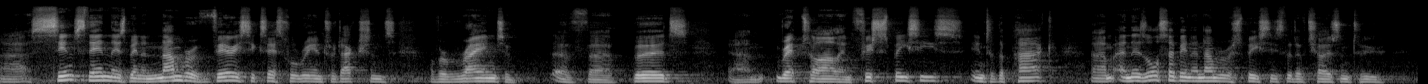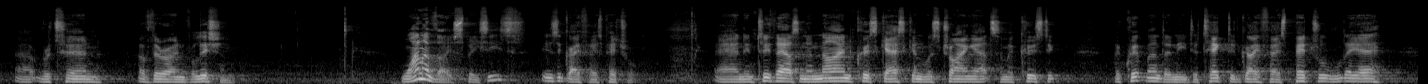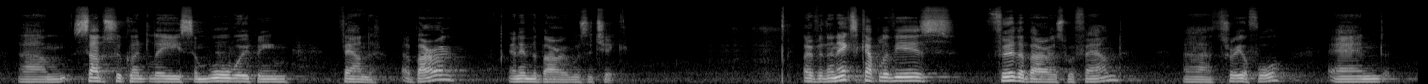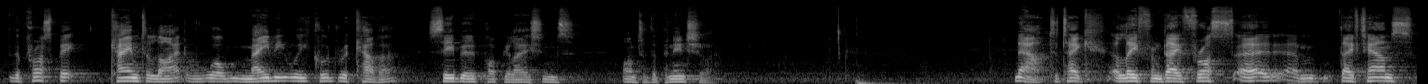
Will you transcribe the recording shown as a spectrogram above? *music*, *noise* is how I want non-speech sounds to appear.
Uh, since then, there's been a number of very successful reintroductions of a range of, of uh, birds, um, reptile and fish species into the park, um, and there's also been a number of species that have chosen to uh, return of their own volition. One of those species is a grey-faced petrel. And in 2009, Chris Gaskin was trying out some acoustic equipment and he detected grey-faced petrel there. Um, subsequently, some war whooping found a burrow, and in the burrow was a chick. Over the next couple of years, further burrows were found, uh, three or four, and the prospect came to light of, well, maybe we could recover seabird populations onto the peninsula. Now, to take a leaf from Dave Frost, uh, um, Dave Towns'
